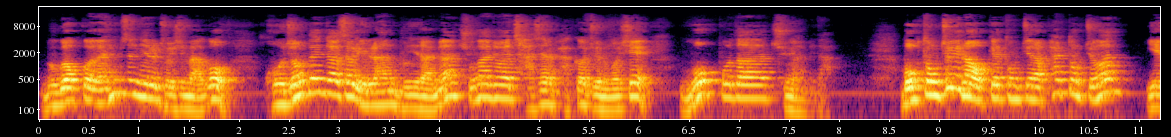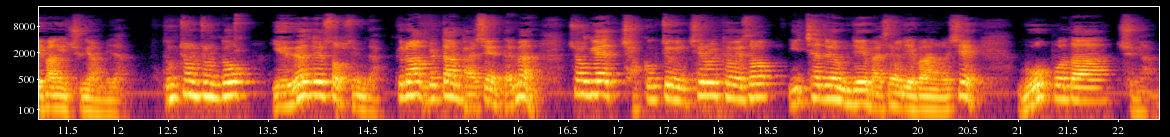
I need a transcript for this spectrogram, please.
무겁거나 힘쓴 일을 조심하고 고정된 자세로 일을 하는 분이라면 중간중간에 자세를 바꿔주는 것이 무엇보다 중요합니다. 목 통증이나 어깨 통증이나 팔 통증은 예방이 중요합니다. 등 통증도 예외될 수 없습니다. 그럼 일단 발생했다면 초기에 적극적인 치료를 통해서 2차적인 문제의 발생을 예방하는 것이 무엇보다 중요합니다.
